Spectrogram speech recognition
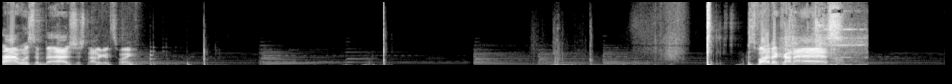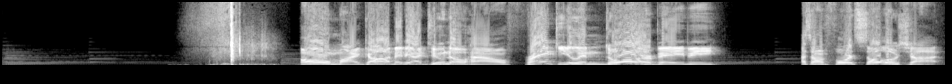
That was a bad, just not a good swing. Fighter kind of ass. Oh my god, maybe I do know how. Frankie Lindor, baby. That's our fourth solo shot.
